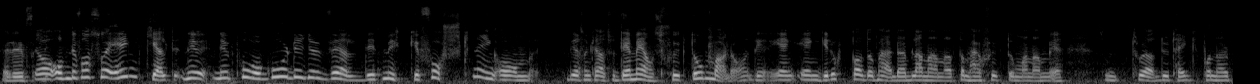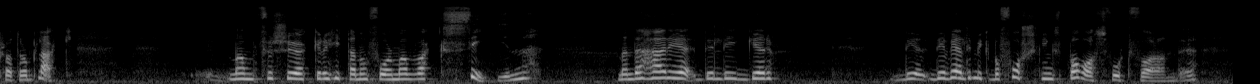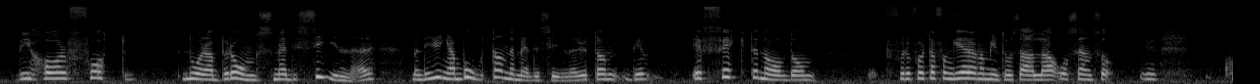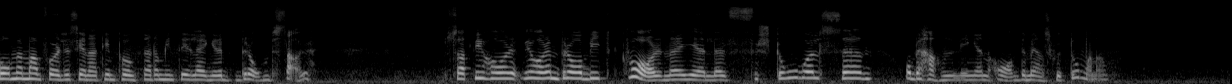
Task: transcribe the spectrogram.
Eller... Ja, om det var så enkelt. Nu, nu pågår det ju väldigt mycket forskning om det som kallas för demenssjukdomar. Då. Det är en, en, grupp av de här där bland annat de här sjukdomarna med, som tror jag du tänker på när du pratar om plack. Man försöker att hitta någon form av vaccin. Men det här är, det ligger det, det är väldigt mycket på forskningsbas fortfarande. Vi har fått några bromsmediciner men det är ju inga botande mediciner utan det, effekten av dem för det första fungerar de inte hos alla och sen så eh, kommer man förr eller senare till en punkt när de inte längre bromsar. Så att vi har, vi har en bra bit kvar när det gäller förståelsen och behandlingen av demenssjukdomarna.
